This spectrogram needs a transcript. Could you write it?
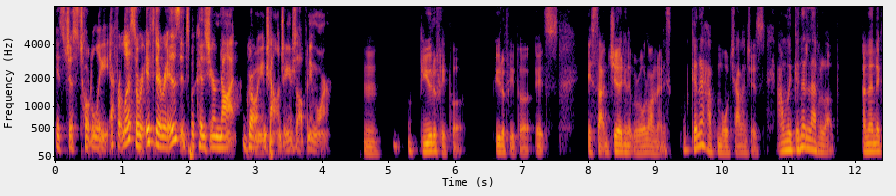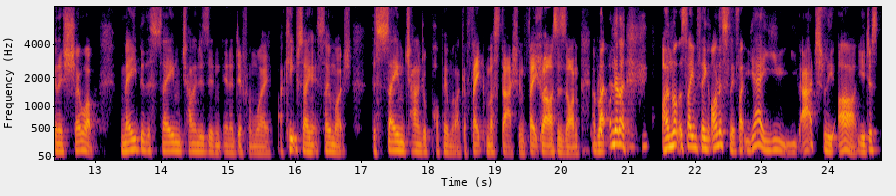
it's just totally effortless. Or if there is, it's because you're not growing and challenging yourself anymore. Mm. Beautifully put. Beautifully put. It's it's that journey that we're all on and it's going to have more challenges and we're going to level up and then they're going to show up maybe the same challenges in, in a different way. I keep saying it so much the same challenge will pop in with like a fake mustache and fake glasses on. I'm like no no i'm not the same thing honestly. It's like yeah you you actually are. You just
